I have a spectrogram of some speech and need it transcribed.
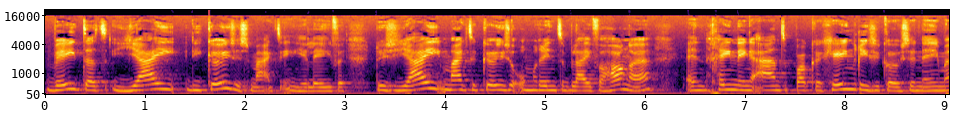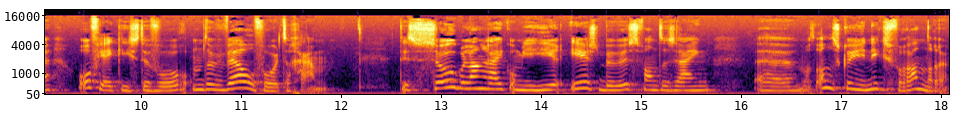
weet dat jij die keuzes maakt in je leven. Dus jij maakt de keuze om erin te blijven hangen. En geen dingen aan te pakken, geen risico's te nemen. Of jij kiest ervoor om er wel voor te gaan. Het is zo belangrijk om je hier eerst bewust van te zijn. Uh, want anders kun je niks veranderen.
